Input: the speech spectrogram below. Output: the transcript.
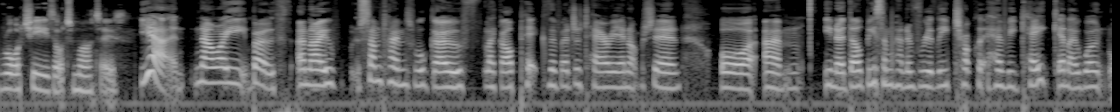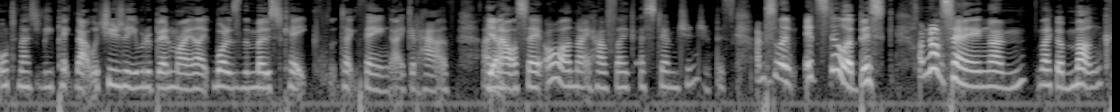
raw cheese or tomatoes? Yeah, now I eat both, and I sometimes will go like I'll pick the vegetarian option, or um, you know, there'll be some kind of really chocolate heavy cake, and I won't automatically pick that, which usually would have been my like, what is the most cake like thing I could have, and Yeah. now I'll say, oh, I might have like a stem ginger biscuit. I'm still, it's still a biscuit. I'm not saying I'm like a monk,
